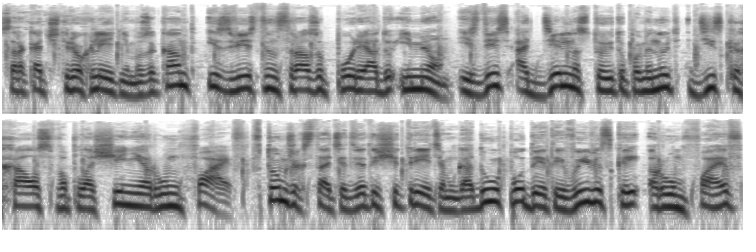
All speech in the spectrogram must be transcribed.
44-летний музыкант, известен сразу по ряду имен. И здесь отдельно стоит упомянуть диско-хаус воплощения Room 5. В том же, кстати, 2003 году под этой вывеской Room 5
